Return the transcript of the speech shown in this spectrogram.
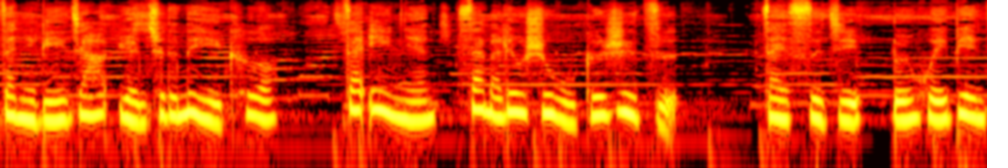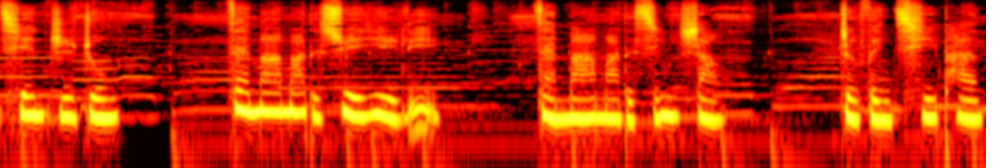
在你离家远去的那一刻，在一年三百六十五个日子，在四季轮回变迁之中，在妈妈的血液里，在妈妈的心上，这份期盼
